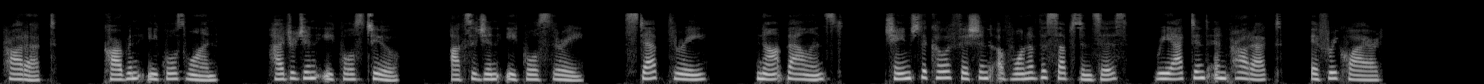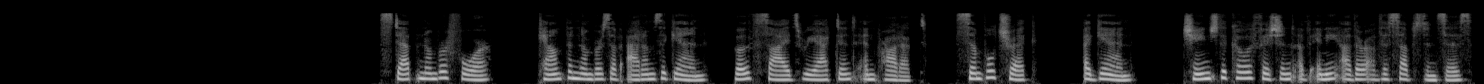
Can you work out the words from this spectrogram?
product, carbon equals 1, hydrogen equals 2, oxygen equals 3. Step 3, not balanced, change the coefficient of one of the substances, reactant and product, if required. Step number 4. Count the numbers of atoms again, both sides reactant and product. Simple trick. Again. Change the coefficient of any other of the substances,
